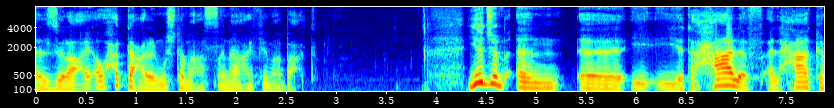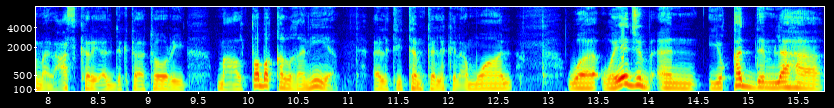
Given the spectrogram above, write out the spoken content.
الزراعي أو حتى على المجتمع الصناعي فيما بعد. يجب أن آه، يتحالف الحاكم العسكري الدكتاتوري مع الطبقة الغنية التي تمتلك الأموال ويجب أن يقدم لها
